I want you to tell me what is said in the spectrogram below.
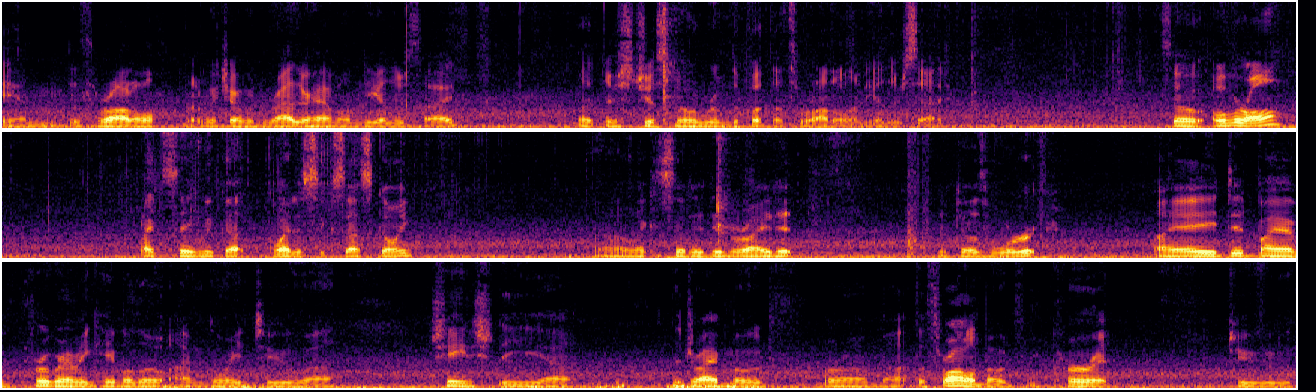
and the throttle, which I would rather have on the other side, but there's just no room to put the throttle on the other side. So overall, I'd say we've got quite a success going. Uh, like I said, I did ride it. It does work. I did buy a programming cable though. I'm going to uh, change the uh, the drive mode from uh, the throttle mode from current to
